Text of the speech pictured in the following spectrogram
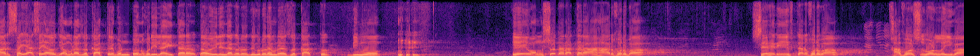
আর সাইয়া সাইয়া যদি আমরা জকাত্রে বন্টন করিলাই তার তাহলে জাগর যেগুলো আমরা জকাত দিমু। এই অংশ দ্বারা তারা আহার করবা, সেহরি ইফতার করবা খাফর সুফর লইবা,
